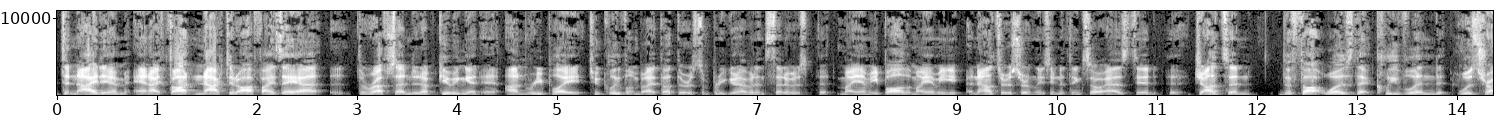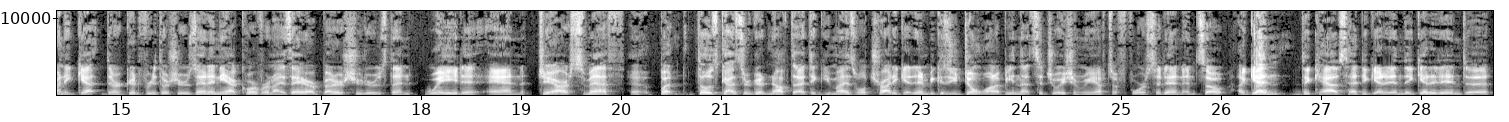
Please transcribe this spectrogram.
denied him, and I thought knocked it off Isaiah. The refs ended up giving it uh, on replay to Cleveland, but I thought there was some pretty good evidence that it was uh, Miami ball. The Miami announcers certainly seemed to think so, as did uh, Johnson the thought was that Cleveland was trying to get their good free throw shooters in, and yeah, Korver and Isaiah are better shooters than Wade and J.R. Smith, uh, but those guys are good enough that I think you might as well try to get in because you don't want to be in that situation where you have to force it in. And so again, the Cavs had to get it in. They get it into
